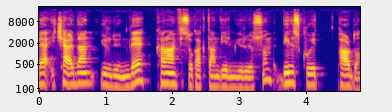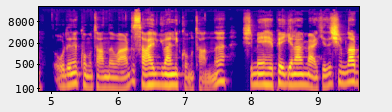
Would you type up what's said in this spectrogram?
veya içeriden yürüdüğünde Karanfil sokaktan diyelim yürüyorsun. Deniz Kuvvet pardon orada ne komutanlığı vardı? Sahil Güvenlik Komutanlığı. İşte MHP Genel Merkezi. Şimdi bunlar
